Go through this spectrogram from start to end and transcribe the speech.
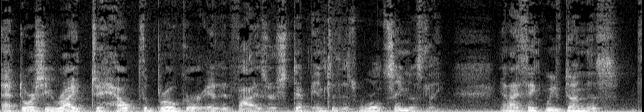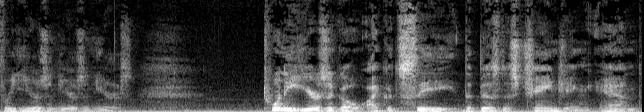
at Dorsey Wright to help the broker and advisor step into this world seamlessly? And I think we've done this for years and years and years. 20 years ago, I could see the business changing and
